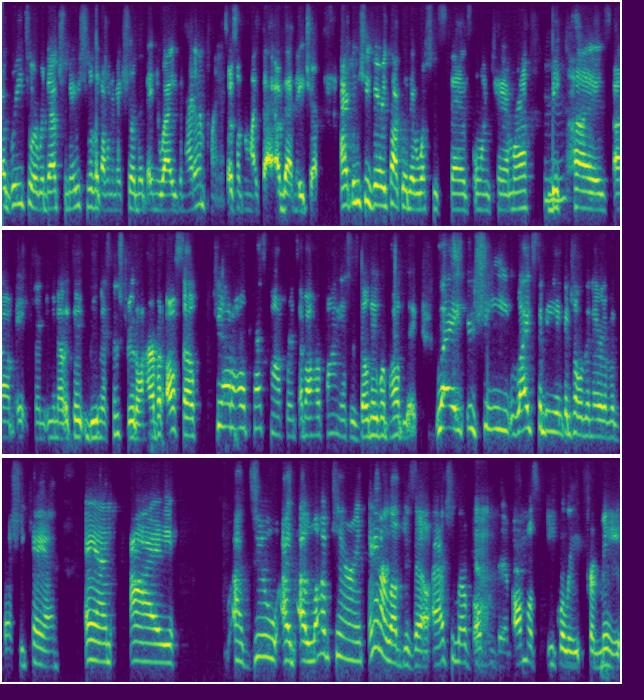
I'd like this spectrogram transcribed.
agreed to a reduction, maybe she was like, I want to make sure that they knew I even had implants or something like that of that nature. I think she's very calculated what she says on camera mm-hmm. because um, it can, you know, it could be misconstrued on her, but also she had a whole press conference about her finances, though they were public. Like she likes to be in control of the narrative as best she can. And I I do. I, I love Karen and I love Gizelle. I actually love both yeah. of them almost equally for me.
